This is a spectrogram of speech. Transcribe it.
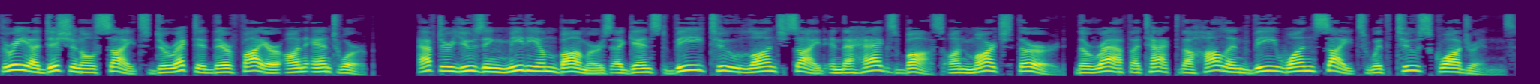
Three additional sites directed their fire on Antwerp. After using medium bombers against V-2 launch site in the Haagse Bos on March 3, the RAF attacked the Holland V-1 sites with two squadrons.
